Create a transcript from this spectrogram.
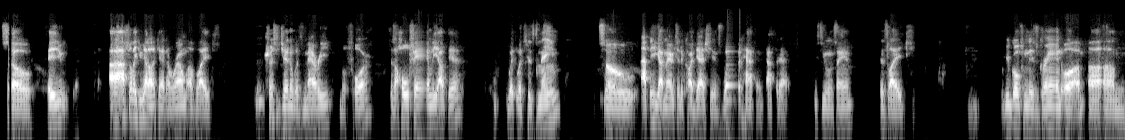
so eh, you I, I feel like you gotta look at the realm of like Chris Jenner was married before. There's a whole family out there with with his name. So after he got married to the Kardashians, what, what happened after that? You see what I'm saying? It's like you go from this grand or um, uh, um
